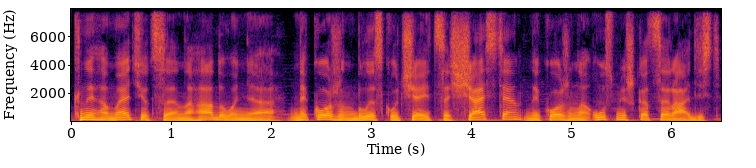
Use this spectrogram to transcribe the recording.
Книга Меттю це нагадування: не кожен блиск очей це щастя, не кожна усмішка це радість,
